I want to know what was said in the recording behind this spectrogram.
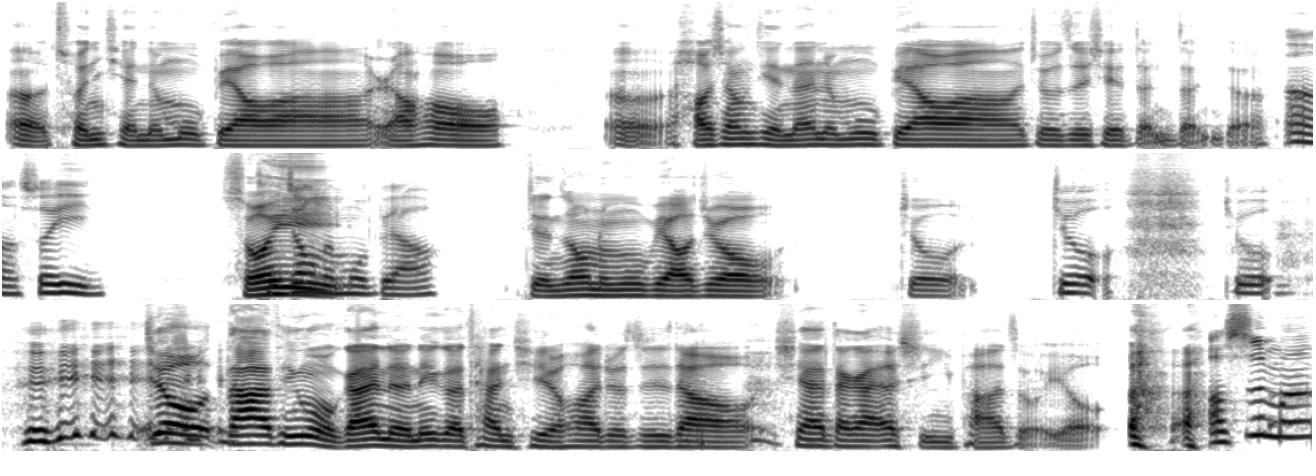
呃存钱的目标啊，然后呃好想简单的目标啊，就这些等等的。嗯，所以所以减重的目标减重的目标就就就就 就大家听我刚才的那个叹气的话，就知道现在大概二十一趴左右。哦，是吗？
